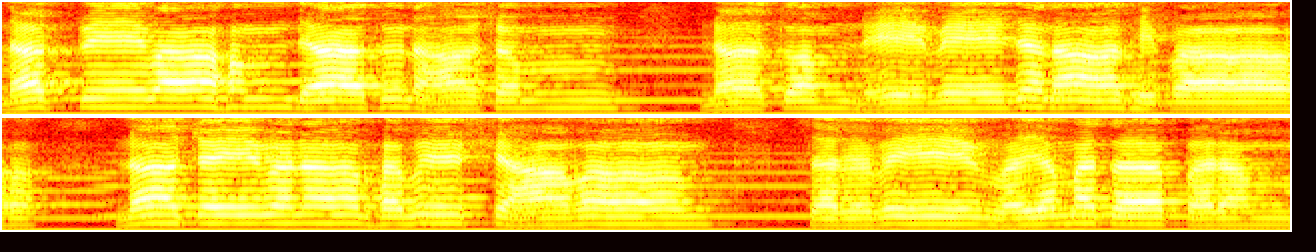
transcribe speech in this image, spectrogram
न त्वेवाहं जातु नाशम् न त्वं नेमे जनाधिपाः न चैव न भविष्याम। सर्वे वयमतः परं।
